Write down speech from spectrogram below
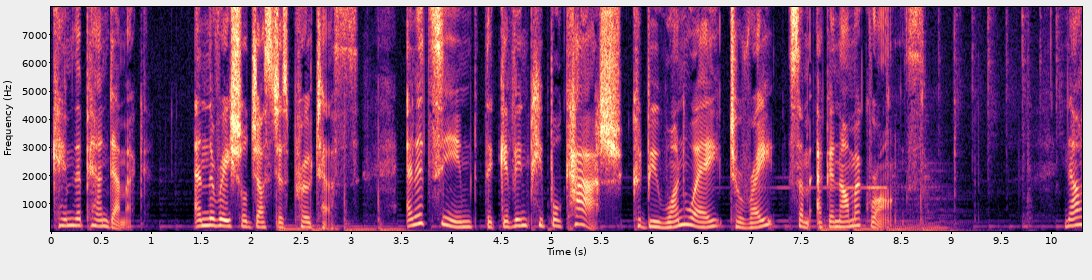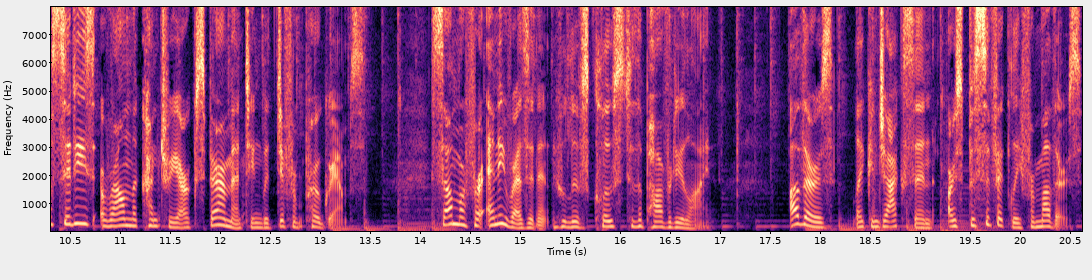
came the pandemic and the racial justice protests. And it seemed that giving people cash could be one way to right some economic wrongs. Now, cities around the country are experimenting with different programs. Some are for any resident who lives close to the poverty line. Others, like in Jackson, are specifically for mothers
